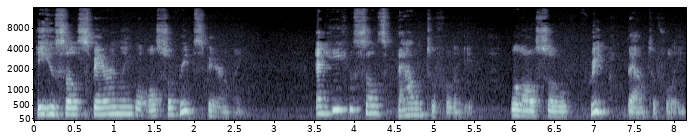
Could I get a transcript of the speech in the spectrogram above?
he who sows sparingly will also reap sparingly, and he who sows bountifully will also reap bountifully.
